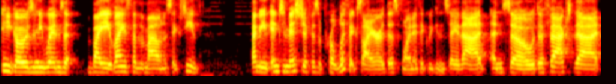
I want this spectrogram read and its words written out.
He goes and he wins by eight lengths at the mile and a 16th. I mean, Into Mischief is a prolific sire at this point. I think we can say that. And so the fact that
